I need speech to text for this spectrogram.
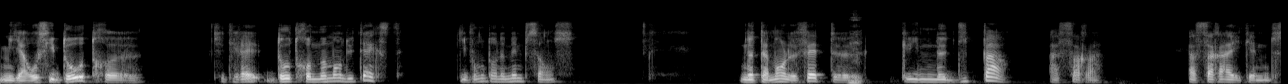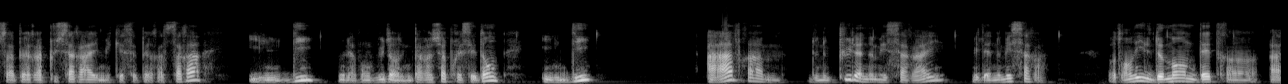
Mais il y a aussi d'autres, euh, je dirais, d'autres moments du texte qui vont dans le même sens notamment le fait euh, qu'il ne dit pas à Sarah, à Sarah, qu'elle ne s'appellera plus Sarah, mais qu'elle s'appellera Sarah, il dit, nous l'avons vu dans une paracha précédente, il dit à Abraham de ne plus la nommer Sarai, mais de la nommer Sarah. Autrement dit, il demande d'être à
